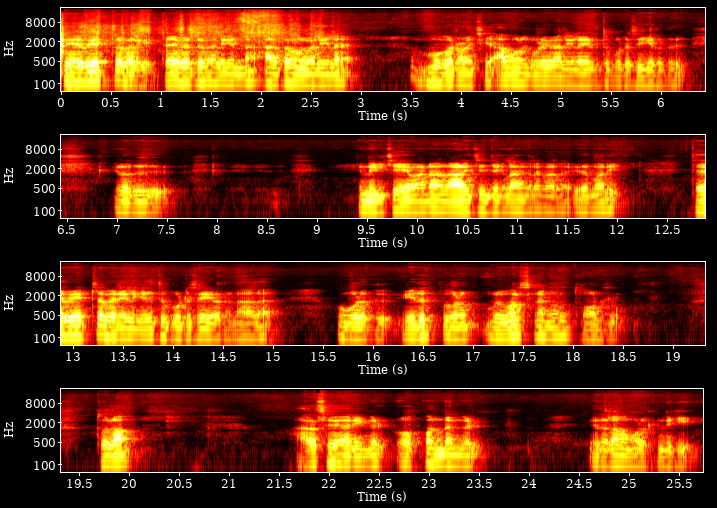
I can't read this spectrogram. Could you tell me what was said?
தேவையற்ற வேலை. தேவையற்ற வேலைகள்னால் அடுத்தவங்க வேலையில் மூக்க அவங்களுக்கு அவங்களுடைய வேலைகளை எடுத்து போட்டு செய்கிறது. அல்லது இன்றைக்கி செய்ய வேண்டாம் நாளைக்கு செஞ்சுக்கலாங்கிற வேலை. இதை மாதிரி தேவையற்ற வேலைகளை எடுத்து போட்டு செய்வதனால உங்களுக்கு எதிர்ப்புகளும் விமர்சனங்களும் தோன்றும். துலாம் அரசு காரியங்கள் ஒப்பந்தங்கள் இதெல்லாம் உங்களுக்கு இன்றைக்கி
